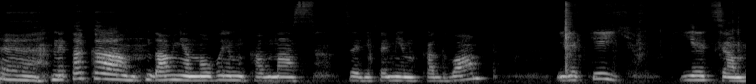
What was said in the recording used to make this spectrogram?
Е, Не така давня новинка в нас це вітамін К2, який п'ється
